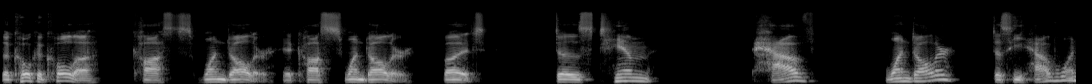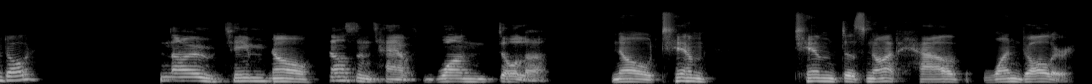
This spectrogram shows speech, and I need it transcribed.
The Coca-Cola costs one dollar. It costs one dollar. But does Tim have one dollar? Does he have one dollar? No, Tim No, doesn't have one dollar. No, Tim, Tim does not have one dollar.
